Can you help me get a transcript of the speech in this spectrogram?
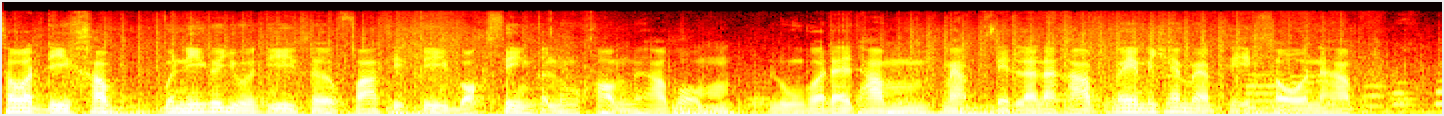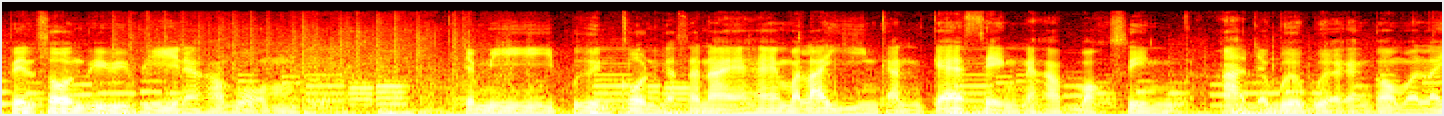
สวัสดีครับ วันนี้ก็อยู่ที่เซิร์ฟฟาซิตี้บ็อกซิ่งกับลุงคอมนะครับผม ลุงก็ได้ทำแมปเสร็จแล้วนะครับไม่ไม่ใช่แมปสีโซนนะครับ เป็นโซน PVP นะครับผม จะมีปืนกลกับสไนให้มาไล่ยิงกันแก้เซ็งนะครับบ็อกซิ่งอาจจะเบื่อเบื่อกันก็มาไล่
